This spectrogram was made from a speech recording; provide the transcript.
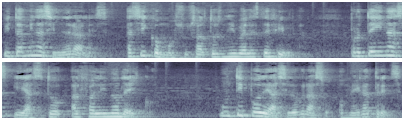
vitaminas y minerales, así como sus altos niveles de fibra, proteínas y ácido alfa-linoleico, un tipo de ácido graso omega 3.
